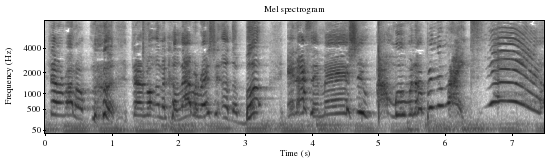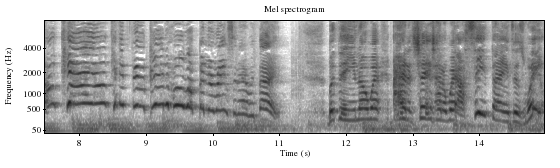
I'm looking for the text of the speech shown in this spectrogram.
done wrote in a collaboration of the book, and I said, man, shoot, I'm moving up in the ranks. Yeah, okay, okay, feel good to move up in the ranks and everything. But then you know what? I had to change how the way I see things as well.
